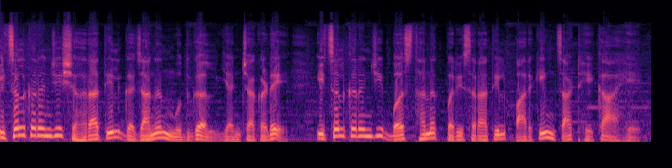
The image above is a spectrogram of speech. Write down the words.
इचलकरंजी शहरातील गजानन मुदगल यांच्याकडे इचलकरंजी बसस्थानक परिसरातील पार्किंगचा ठेका आहे.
